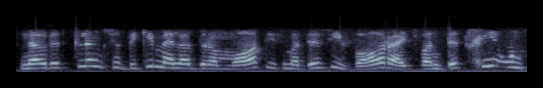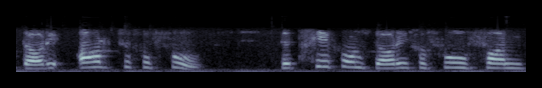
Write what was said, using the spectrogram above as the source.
Nou dit klink so bietjie melodramaties, maar dis die waarheid want dit gee ons daardie aardse gevoel. Dit gee vir ons daardie gevoel van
